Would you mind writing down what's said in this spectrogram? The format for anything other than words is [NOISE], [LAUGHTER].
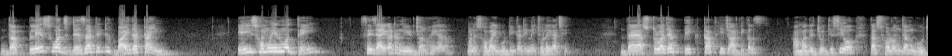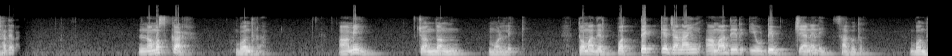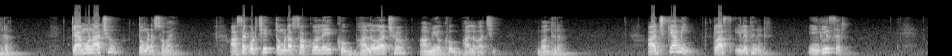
The place was deserted by the time এই সময়ের মধ্যেই সেই জায়গাটা নির্জন হয়ে গেল। মানে সবাই গুটি কাটি নিয়ে চলে গেছে। The astrologer picked up his articles আমাদের জ্যোতিষীও তার সরঞ্জাম গোছাতে লাগ নমস্কার বন্ধুরা। আমি চন্দন মল্লিক। তোমাদের প্রত্যেককে জানাই আমাদের ইউটিউব চ্যানেলে স্বাগত বন্ধুরা, কেমন আছো? তোমরা সবাই। আশা করছি তোমরা সকলে খুব ভালো আছো, আমিও খুব ভালো আছি। বন্ধুরা, আজকে আমি ক্লাস ইলেভেনের ইংলিশের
